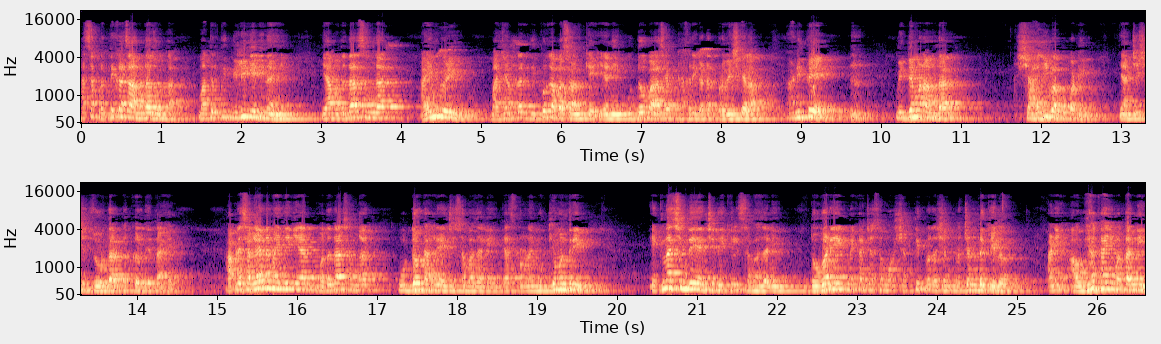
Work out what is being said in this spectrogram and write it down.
असा प्रत्येकाचा अंदाज होता. मात्र ती दिली गेली नाही. या मतदारसंघात ऐनवेळी माजी आमदार दीपक आबा साळुंके यांनी उद्धव बाळासाहेब ठाकरे गटात प्रवेश केला. आणि ते विद्यमान आमदार शहाजी बापू पाटील यांच्याशी जोरदार टक्कर देत आहेत. आपल्या सगळ्यांना माहिती आहे की या मतदारसंघात उद्धव ठाकरे यांची सभा झाली. त्याचप्रमाणे मुख्यमंत्री एकनाथ शिंदे यांची देखील सभा झाली. दोघांनी एकमेकांच्या समोर शक्ती प्रदर्शन प्रचंड केलं. आणि अवघ्या काही मतांनी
